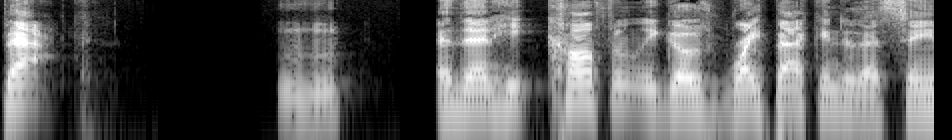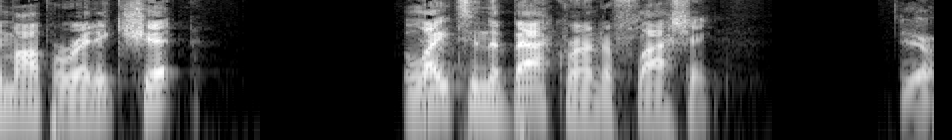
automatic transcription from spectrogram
back Mm-hmm. and then he confidently goes right back into that same operatic shit. The lights in the background are flashing, Yeah.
